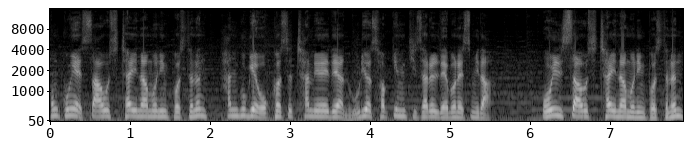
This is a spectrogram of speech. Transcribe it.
홍콩의 사우스 차이나 모닝 포스트는 한국의 오커스 참여에 대한 우려 섞인 기사를 내보냈습니다. 5일 사우스 차이나 모닝 포스트는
